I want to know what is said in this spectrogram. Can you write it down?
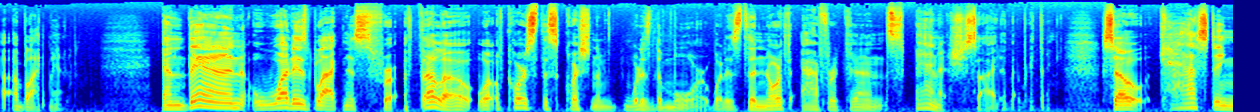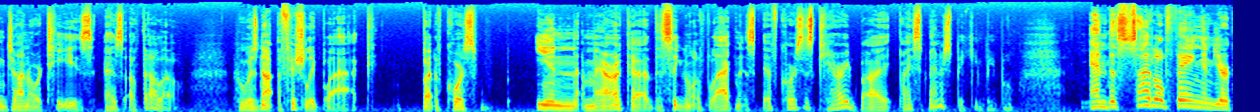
a black man. And then, what is blackness for Othello? Well, of course, this question of what is the Moor, what is the North African Spanish side of everything. So, casting John Ortiz as Othello, who was not officially black, but of course, in America, the signal of blackness, of course, is carried by, by Spanish speaking people. and the subtle thing and you're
